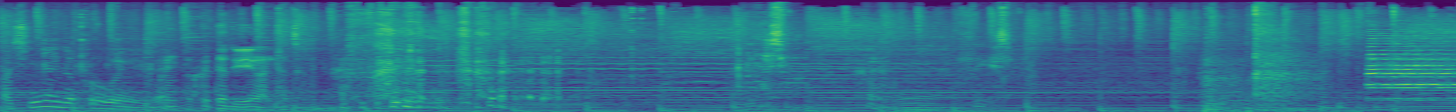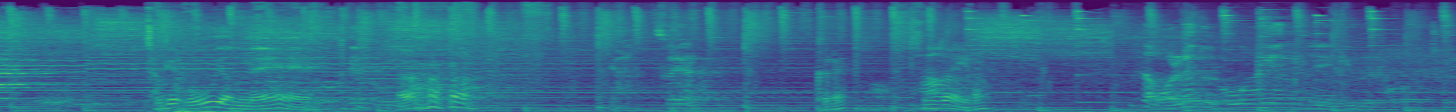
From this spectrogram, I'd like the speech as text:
한 10년 전 프로그램인데. 그러니까 그때도 유행 안 탔잖아 저게 로우였네. 야 소리가 나 그래? 심장이랑? 나 원래도 로우 하이였는데 이게 왜더 저기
